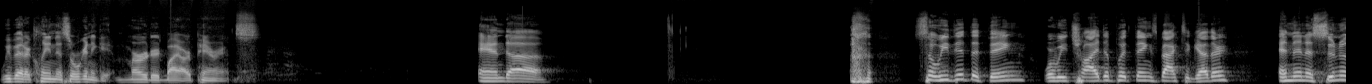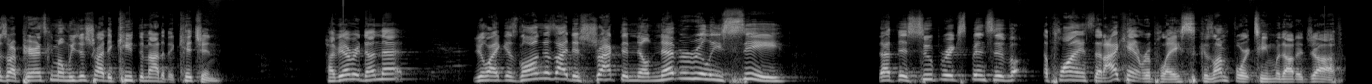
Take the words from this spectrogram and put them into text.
we better clean this or we're gonna get murdered by our parents. And uh So we did the thing where we tried to put things back together, and then as soon as our parents came home, we just tried to keep them out of the kitchen. Have you ever done that? You're like, as long as I distract them, they'll never really see that this super expensive appliance that I can't replace because I'm 14 without a job.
